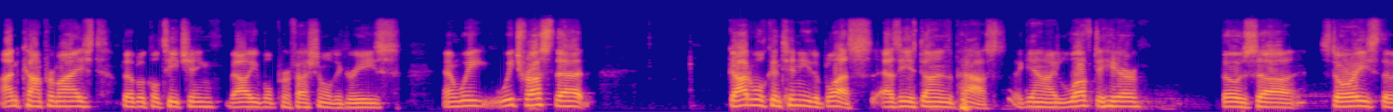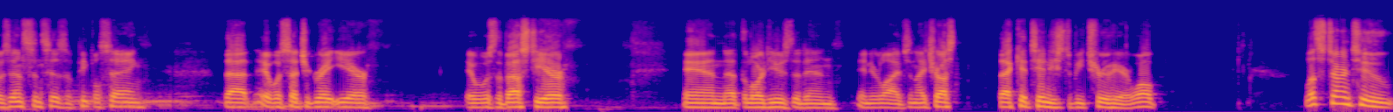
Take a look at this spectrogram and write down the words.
uncompromised biblical teaching, valuable professional degrees, and we we trust that God will continue to bless as He has done in the past. Again, I love to hear those uh, stories, those instances of people saying that it was such a great year, it was the best year, and that the Lord used it in in your lives. And I trust that continues to be true here. Well, let's turn to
